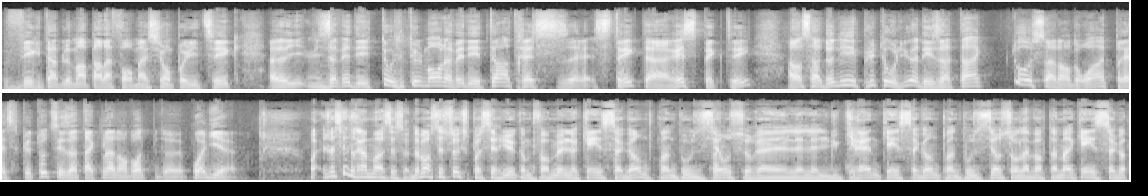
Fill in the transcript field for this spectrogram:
véritablement par la formation politique. Euh, ils avaient des tout, tout le monde avait des temps très stricts à respecter. Alors ça a donné plutôt lieu à des attaques tous à l'endroit, presque toutes ces attaques-là à l'endroit de Poilièvre. Ouais, j'essaie de ramasser ça. D'abord, c'est sûr que c'est pas sérieux comme formule. là. 15 secondes pour prendre position sur l'Ukraine, 15 secondes pour prendre position sur l'avortement, 15 secondes.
